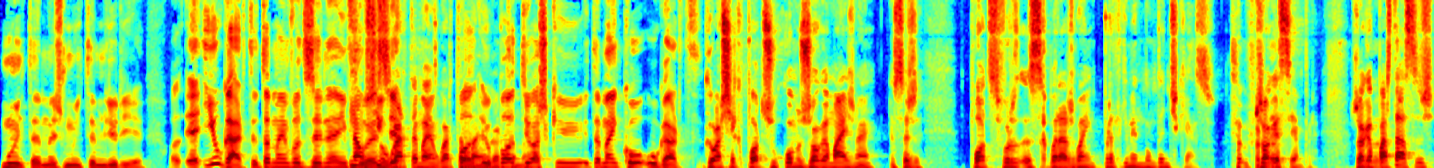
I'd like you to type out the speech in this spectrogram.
muita, mas muita melhoria. É, E o Gart, eu também vou dizer na Não, influência. sim, o Gart também, o Gart pode- também. o eu, Gart pode- também. eu acho que também com o Gart. O que eu acho é que Pote, como joga mais, não é? Ou seja, Pote, se, for, se reparares bem, praticamente não tem descanso. Joga sempre. Joga Verdade. para as taças.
